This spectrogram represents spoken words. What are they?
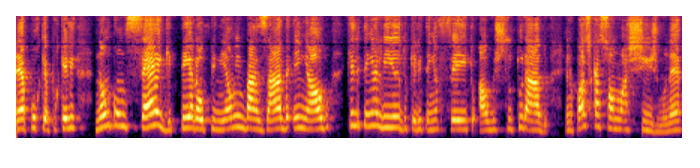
Né? Por quê? Porque ele não consegue ter a opinião embasada em algo que ele tenha lido, que ele tenha feito, algo estruturado. Eu não posso ficar só no achismo, né?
